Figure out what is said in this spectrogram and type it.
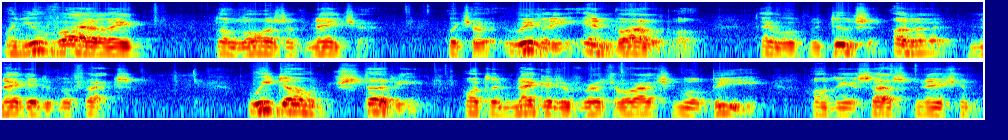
When you violate the laws of nature, which are really inviolable, they will produce other negative effects. We don't study what the negative retroaction will be on the assassination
